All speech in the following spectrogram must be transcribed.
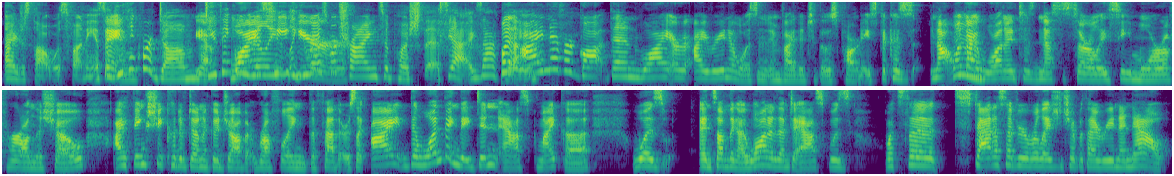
I just thought was funny. It's like, do you think we're dumb? Yeah. Do you think Why we really he like you guys were trying to push this? Yeah, exactly. But I never got then why Ir- Irina wasn't invited to those parties because not like I mm. wanted to necessarily see more of her on the show. I think she could have done a good job at ruffling the feathers. Like I, the one thing they didn't ask Micah was, and something I wanted them to ask was, what's the status of your relationship with Irina now?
